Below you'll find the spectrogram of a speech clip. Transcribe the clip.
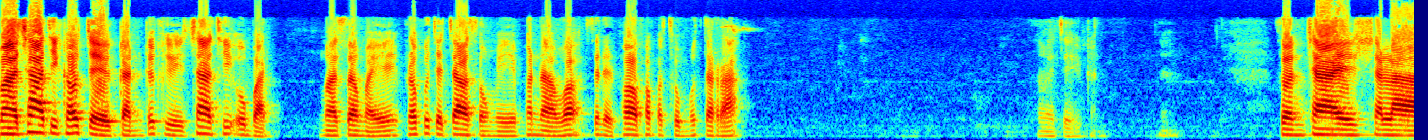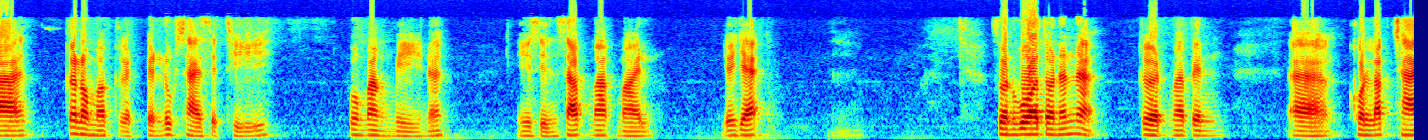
มาชาติที่เขาเจอกันก็คือชาติที่อุบัติมาสมัยพระพุทธเจ้าทรงมีพระนามว่าเสด็จพ่อพระปฐุมมุตระมาเจอกัน ส่วนชายชราก็ลงมาเกิดเป็นลูกชายเศรษฐี ผู้มั่งมีนะ มีสินทรัพย์มากมายเยอะแยะ ส่วนวัวตัวนั้นนะ่ะเกิดมาเป็นคนรับใช้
